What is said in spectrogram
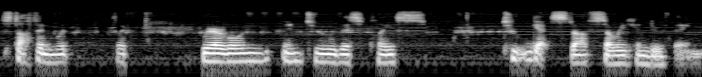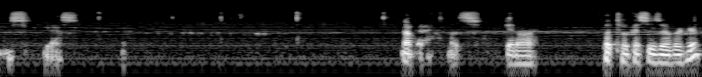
Stuff in with like we are going into this place to get stuff so we can do things. Yes. Okay, let's get our Patokuses over here.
